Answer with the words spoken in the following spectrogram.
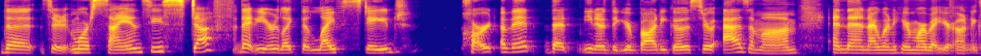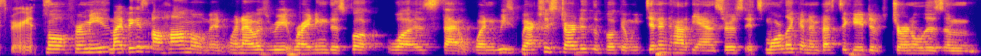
the sort of more sciency stuff that you're like the life stage part of it that you know that your body goes through as a mom and then i want to hear more about your own experience well for me my biggest aha moment when i was re- writing this book was that when we, we actually started the book and we didn't have the answers it's more like an investigative journalism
